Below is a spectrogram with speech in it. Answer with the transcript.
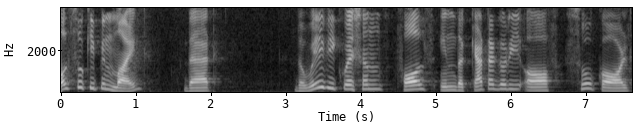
Also keep in mind that the wave equation falls in the category of so called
